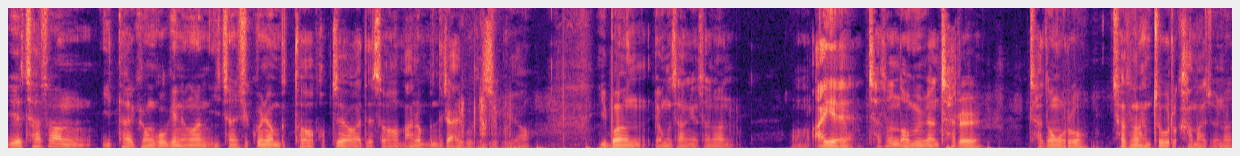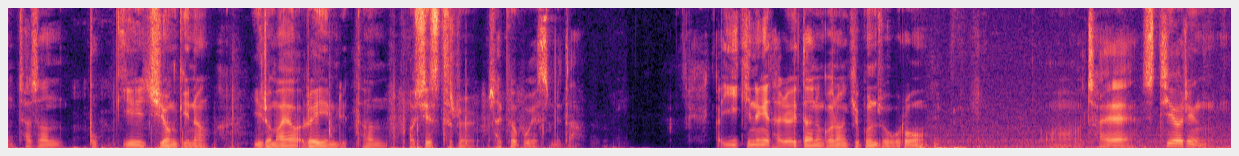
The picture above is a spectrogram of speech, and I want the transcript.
예, 차선 이탈 경고 기능은 2019년부터 법제화가 돼서 많은 분들이 알고 계시고요. 이번 영상에서는 어, 아예 차선 넘으면 차를 자동으로 차선 안쪽으로 감아주는 차선 복귀 지원 기능, 이름하여 레인 리턴 어시스트를 살펴보겠습니다. 그러니까 이 기능이 달려있다는 것은 기본적으로 어, 차에 스티어링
